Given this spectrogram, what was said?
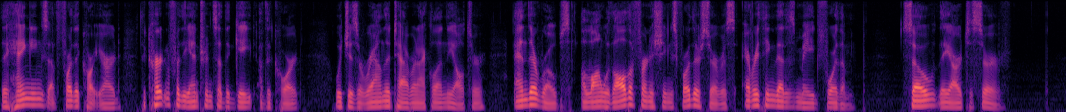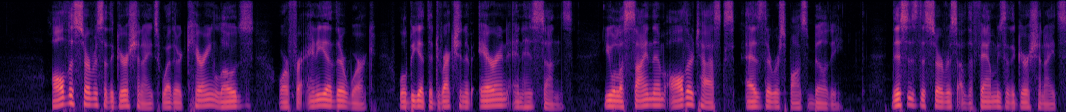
the hangings of, for the courtyard, the curtain for the entrance of the gate of the court, which is around the tabernacle and the altar, and their ropes, along with all the furnishings for their service, everything that is made for them. So they are to serve. All the service of the Gershonites, whether carrying loads or for any other work, will be at the direction of Aaron and his sons. You will assign them all their tasks as their responsibility. This is the service of the families of the Gershonites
